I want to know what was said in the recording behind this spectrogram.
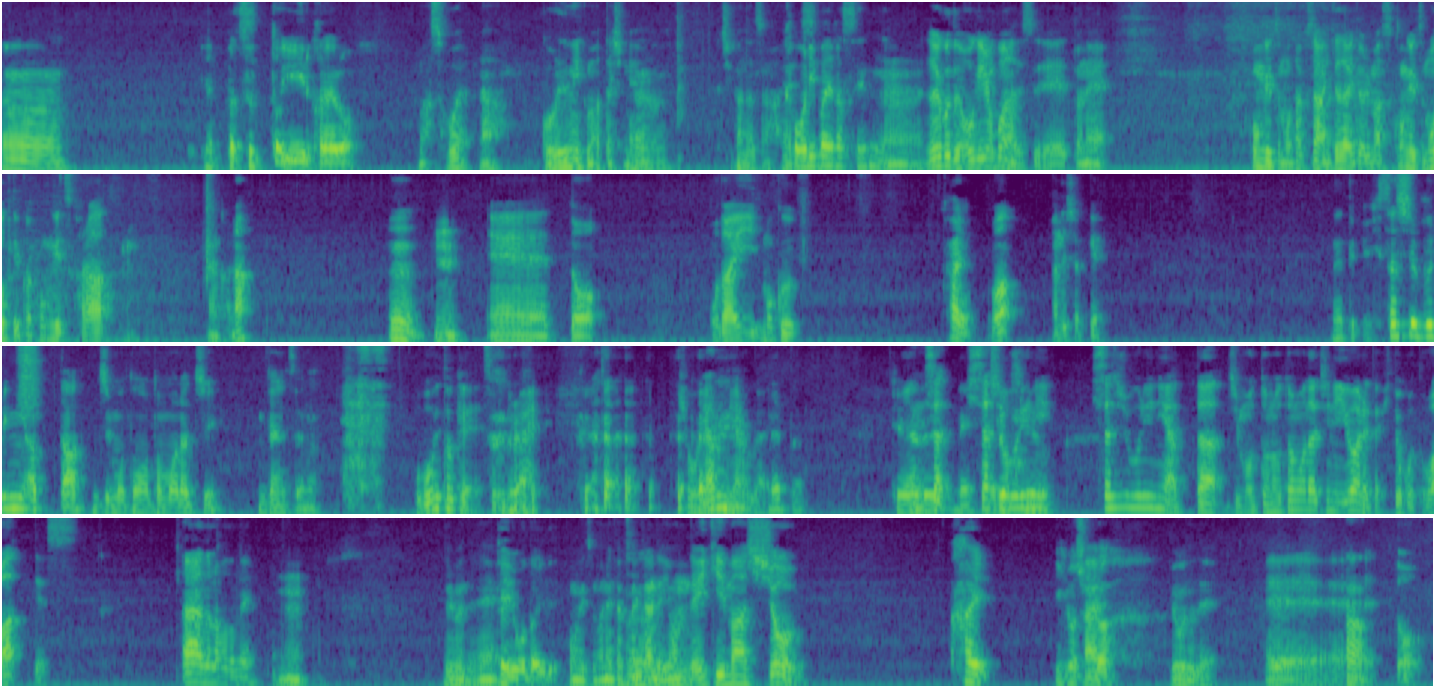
うーん。やっぱずっと家いるからやろ。まあそうやな。ゴールデンウィークもあったしね。うん。時間経つの早い。変わり映えがせんね。うん。ということで、大喜利のコーナーです。えーっとね、今月もたくさんいただいております。今月もっていうか、今月から、なんかな。うん。うん。えー、っと、お題目はい。は、何でしたっけ？何やったっけ？久しぶりに会った？地元の友達？みたいなやつやな。覚えとけ、それぐらい。今日やるんやろがい。何やった今日やる、えーさね、久しぶりに、久しぶりに会った地元の友達に言われた一言はです。ああ、なるほどね。うん。ということでねって、いうお題で。今月もね、たくさんいたんで読んでいきましょう。はい。行きましょうか。ということで、えー、うんえっと、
